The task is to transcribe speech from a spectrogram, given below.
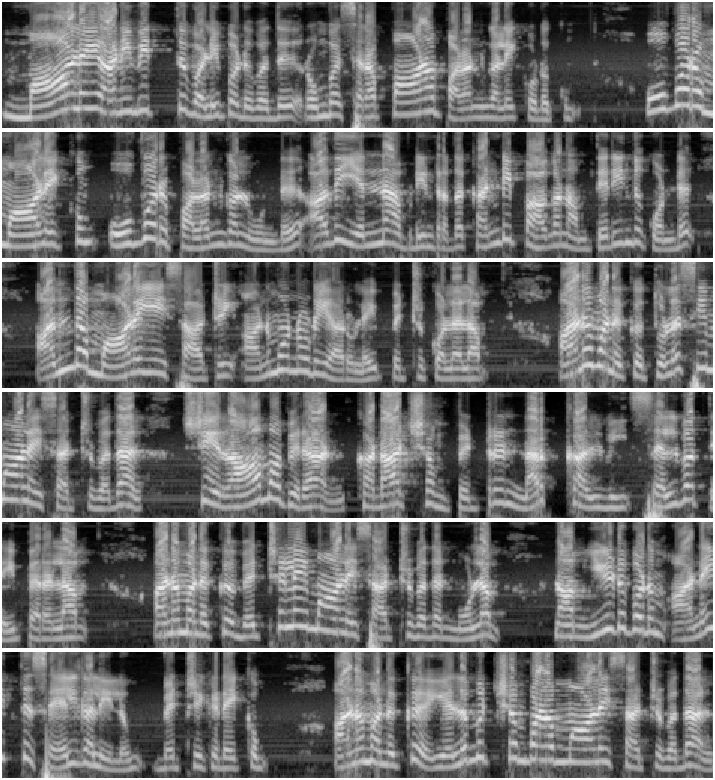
மாலை அணிவித்து வழிபடுவது ரொம்ப சிறப்பான பலன்களை கொடுக்கும். ஒவ்வொரு மாலைக்கும் ஒவ்வொரு பலன்கள் உண்டு. அது என்ன அப்படின்றத கண்டிப்பாக நாம் தெரிந்து கொண்டு அந்த மாலையை சாற்றி அனுமனுடைய அருளை பெற்றுக்கொள்ளலாம் அனுமனுக்கு துளசி மாலை சாற்றுவதால் ஸ்ரீ ராமபிரான் கடாட்சம் பெற்று நற்கல்வி செல்வத்தை பெறலாம். அனுமனுக்கு வெற்றிலை மாலை சாற்றுவதன் மூலம் நாம் ஈடுபடும் அனைத்து செயல்களிலும் வெற்றி கிடைக்கும். அனுமனுக்கு எலுமிச்சம்பழம் மாலை சாற்றுவதால்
